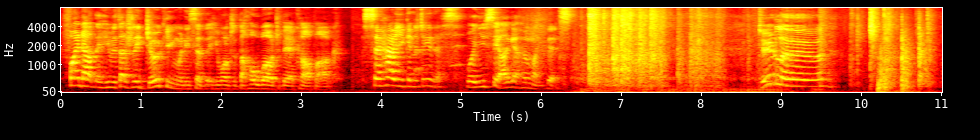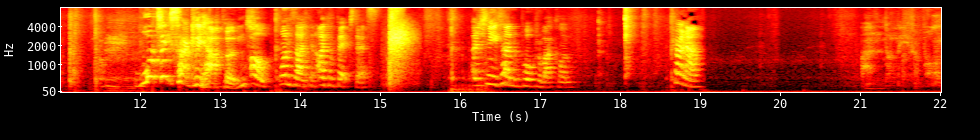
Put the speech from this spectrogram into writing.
find out that he was actually joking when he said that he wanted the whole world to be a car park. So how are you going to do this? Well, you see, I get home like this. Toodaloo! What exactly happened? Oh, one second. I can fix this. I just need to turn the portal back on. Try now. Unbelievable.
